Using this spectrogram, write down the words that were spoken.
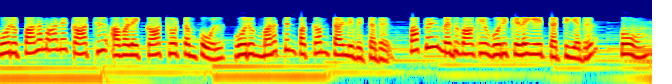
ஒரு பலமான காற்று அவளை காற்றோட்டம் போல் ஒரு மரத்தின் பக்கம் தள்ளிவிட்டது. பப்பிள் மெதுவாக ஒரு கிளையை தட்டியது. போம்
